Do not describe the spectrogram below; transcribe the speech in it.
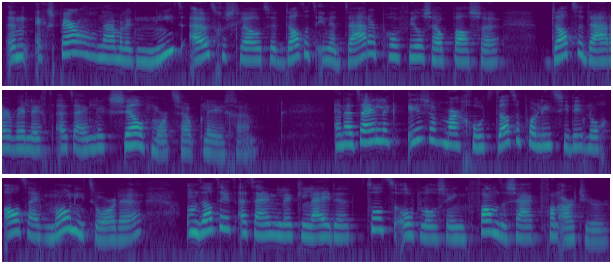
Een expert had namelijk niet uitgesloten dat het in het daderprofiel zou passen dat de dader wellicht uiteindelijk zelfmoord zou plegen. En uiteindelijk is het maar goed dat de politie dit nog altijd monitorde, omdat dit uiteindelijk leidde tot de oplossing van de zaak van Arthur.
